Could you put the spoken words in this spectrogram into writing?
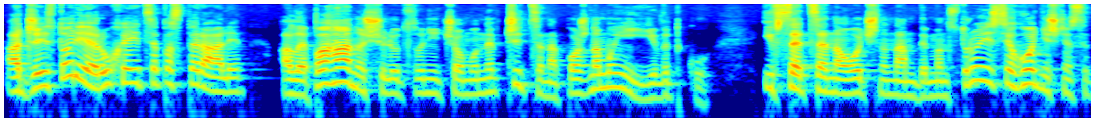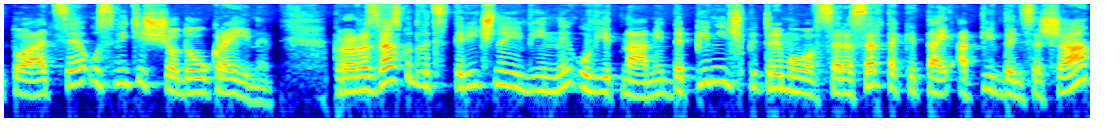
Адже історія рухається по спіралі, але погано, що людство нічому не вчиться на кожному її витку. І все це наочно нам демонструє сьогоднішня ситуація у світі щодо України. Про розв'язку 20-річної війни у В'єтнамі, де північ підтримував СРСР та Китай, а південь США,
